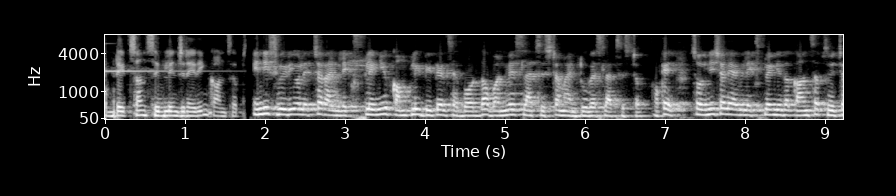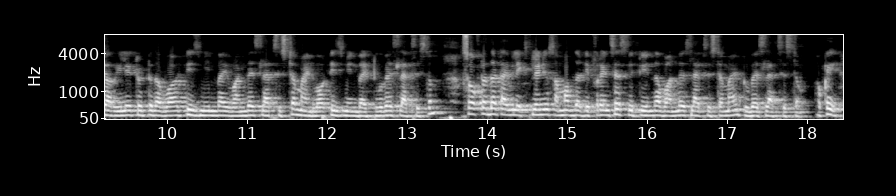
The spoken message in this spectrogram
updates on civil engineering concepts. In this video lecture, I will explain you complete details about the one-way slab system and two-way slab system. Okay, so initially I will explain you the concepts which are related to the what is mean by one-way slab system and what is mean by two-way slab system. So after that, I will explain you some of the differences between the one-way slab system and two-way slab system. Okay,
